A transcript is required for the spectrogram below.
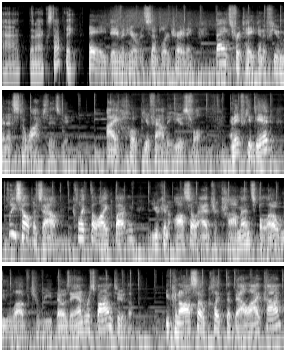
at the next update. Hey, David here with Simpler Trading. Thanks for taking a few minutes to watch this video. I hope you found it useful. And if you did, please help us out. Click the like button. You can also add your comments below. We love to read those and respond to them. You can also click the bell icon.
